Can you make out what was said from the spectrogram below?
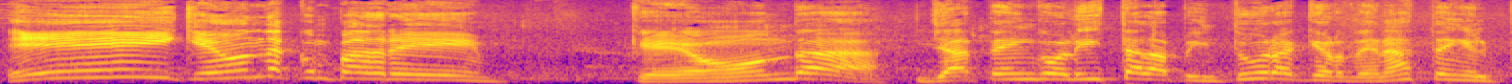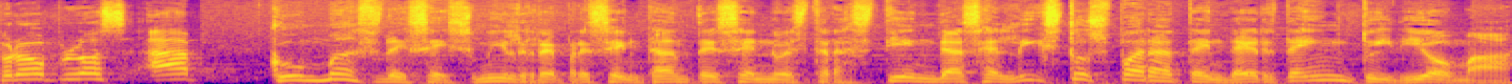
¡Ey! ¿Qué onda, compadre? ¿Qué onda? Ya tengo lista la pintura que ordenaste en el ProPlus app. Con más de 6.000 representantes en nuestras tiendas listos para atenderte en tu idioma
